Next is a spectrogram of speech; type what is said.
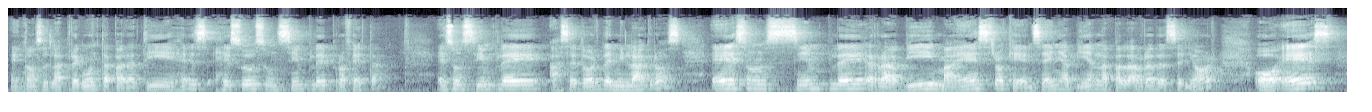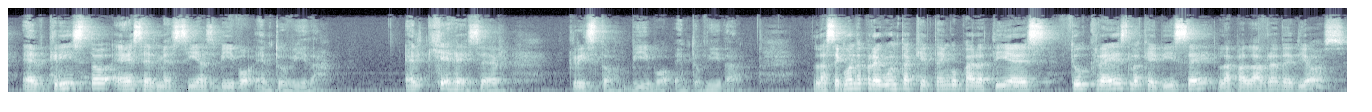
Entonces la pregunta para ti, ¿es Jesús un simple profeta? Es un simple hacedor de milagros, es un simple rabí, maestro que enseña bien la palabra del Señor, o es el Cristo, es el Mesías vivo en tu vida. Él quiere ser Cristo vivo en tu vida. La segunda pregunta que tengo para ti es, ¿tú crees lo que dice la palabra de Dios?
